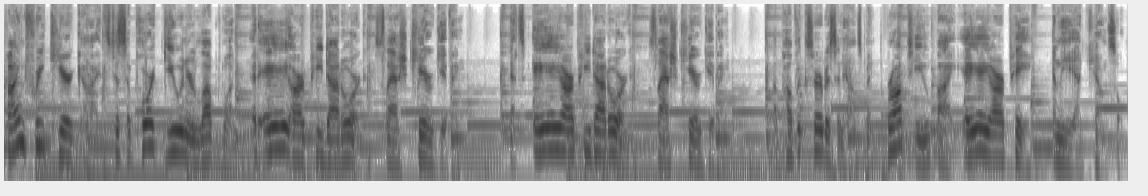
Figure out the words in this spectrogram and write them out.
Find free care guides to support you and your loved one at aarp.org slash caregiving. That's aarp.org slash caregiving. A public service announcement brought to you by AARP and the Ad Council.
